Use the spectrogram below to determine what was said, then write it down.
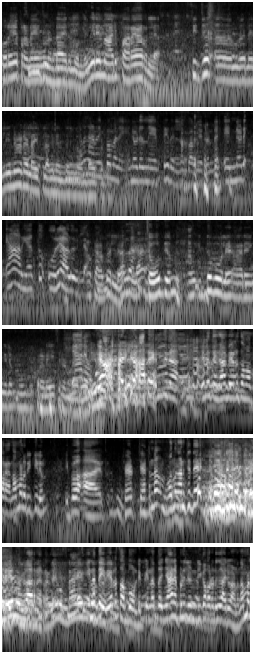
കുറേ പ്രണയങ്ങൾ ഉണ്ടായിരുന്നു എന്ന്. ഇങ്ങനെയൊന്നും ആരും പറയാറില്ല. സിജു പിന്നെ ലിനുയുടെ ലൈഫിൽ അങ്ങനെ എന്തെങ്കിലും ഉണ്ടായിട്ടുണ്ടോ? ഇപ്പം മനെ എന്നോട് നേരത്തെ ഇതെല്ലാം പറഞ്ഞിട്ടുണ്ട്. എന്നോട് ഞാൻ അറിയാത്ത ഒരാളും ഇല്ല. ഓക്കെ അതല്ല. ചോദ്യം ഇതുപോലെ ആരെങ്കിലും മുമ്പ് പ്രണയിച്ചിട്ടുണ്ടോ? അതെന്തിനാ? എന്നിട്ട് ഞാൻ വേറെ സംഭവം പറയാം. നമ്മൾ ഒരിക്കലും ഇപ്പൊ ആ, ചേ- ചേട്ടന്റെ ഒന്ന് കാണിച്ചിട്ട്? ഇന്നത്തെ വേറെ സംഭവം ഉണ്ട് ഇപ്പൊ ഇന്നത്തെ ഞാൻ എപ്പോഴും ലുണ്ടിക്ക പറഞ്ഞൊരു കാര്യമാണ്. നമ്മൾ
